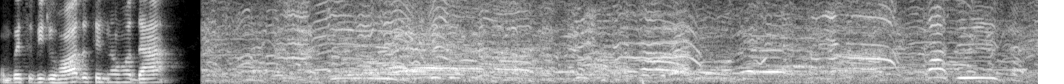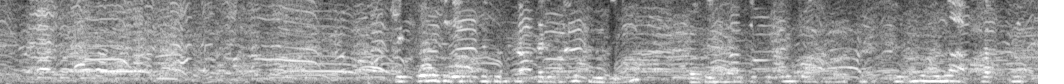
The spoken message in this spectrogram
vamos ver se o vídeo roda, se ele não rodar, a extrema-direita tentando capitalizar tudo, né? Então tem uma manifestação contra o fascismo uma fascista,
